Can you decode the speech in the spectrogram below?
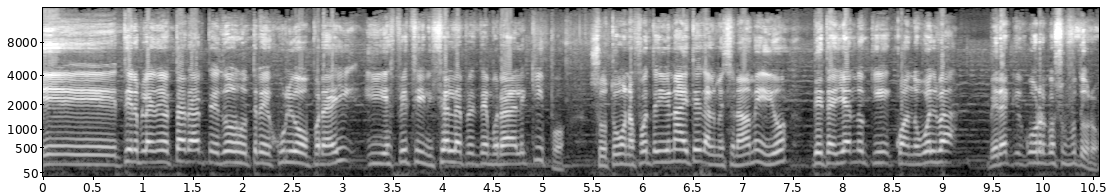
eh, tiene planeado estar antes 2 o 3 de julio por ahí y es fecha inicial la pretemporada del equipo. Sostuvo una fuente de United al mencionado medio, detallando que cuando vuelva verá qué ocurre con su futuro.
